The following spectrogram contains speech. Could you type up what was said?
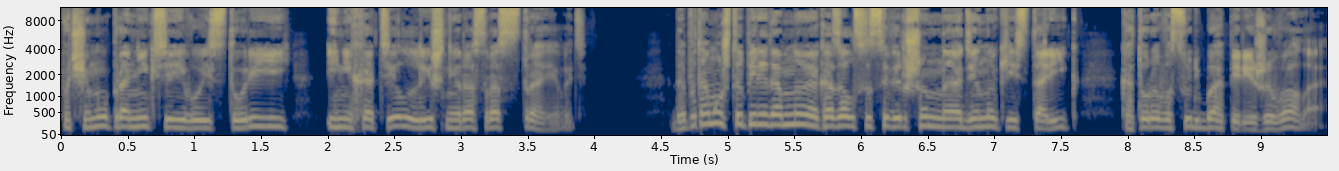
Почему проникся его историей и не хотел лишний раз расстраивать? Да потому что передо мной оказался совершенно одинокий старик, которого судьба переживала,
